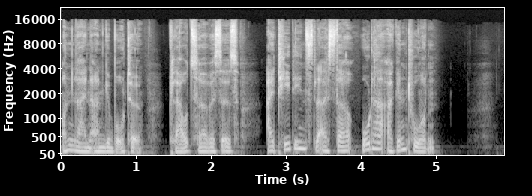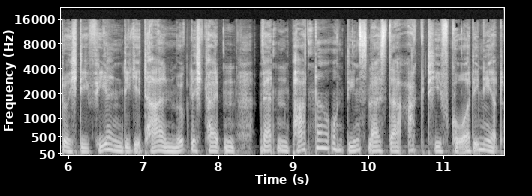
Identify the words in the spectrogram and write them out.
Online-Angebote, Cloud-Services, IT-Dienstleister oder Agenturen. Durch die vielen digitalen Möglichkeiten werden Partner und Dienstleister aktiv koordiniert.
